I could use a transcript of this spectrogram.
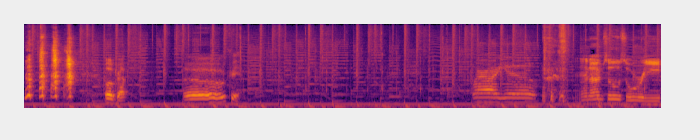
oh crap. Oh crap. Where are you? and I'm so sorry.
